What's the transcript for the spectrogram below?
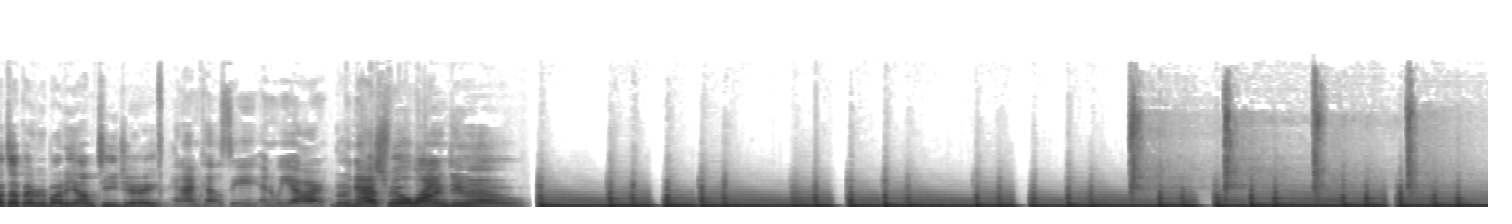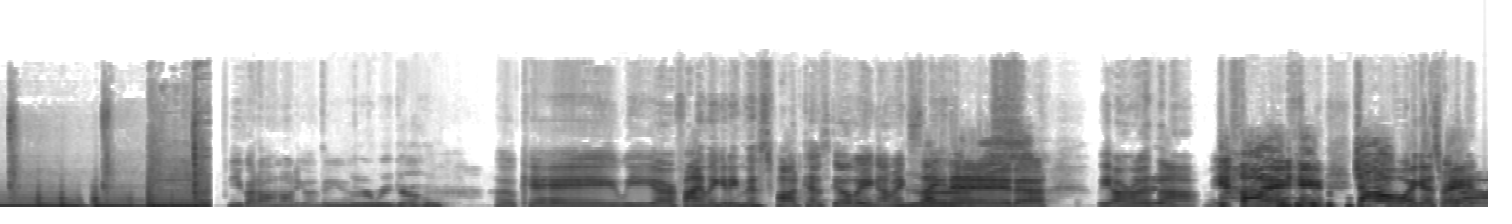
What's up, everybody? I'm TJ. And I'm Kelsey, and we are the, Nashville, Wine Duo. You got it on audio and video. There we go. Okay, we are finally getting this podcast going. I'm excited. Yes. We are with uh, hi, ciao. I guess right.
